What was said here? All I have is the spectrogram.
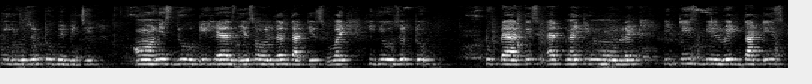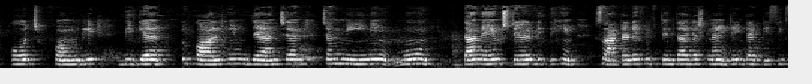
he used to be busy on his duty as a soldier. That is why he used to to practice at night in moonlight. It is believed that his coach fondly began to call him Dhyanchan, Chand meaning moon. The name stayed with him. Saturday, 15th August 1936,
